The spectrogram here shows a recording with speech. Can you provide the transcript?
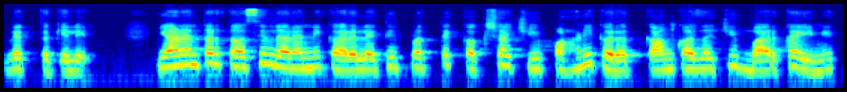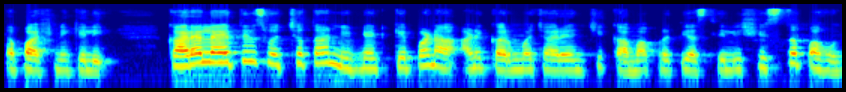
व्यक्त केले. यानंतर तहसीलदारांनी कार्यालयातील प्रत्येक कक्षाची पाहणी करत कामकाजाची बारकाईने तपासणी केली. कार्यालयातील स्वच्छता नीटनेटकेपणा आणि कर्मचाऱ्यांची कामाप्रती असलेली शिस्त पाहून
